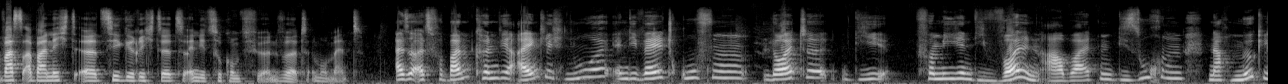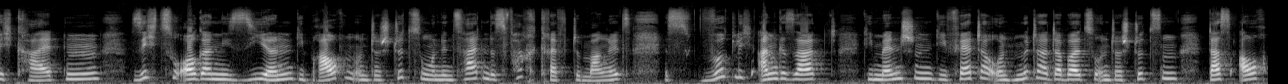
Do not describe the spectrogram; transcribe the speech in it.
was aber nicht äh, zielgerichtet in die Zukunft führen wird im Moment. Also als Verband können wir eigentlich nur in die Welt rufen, Leute, die Familien, die wollen arbeiten, die suchen nach Möglichkeiten, sich zu organisieren, die brauchen Unterstützung und in Zeiten des Fachkräftemangels ist wirklich angesagt, die Menschen, die Väter und Mütter dabei zu unterstützen, das auch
